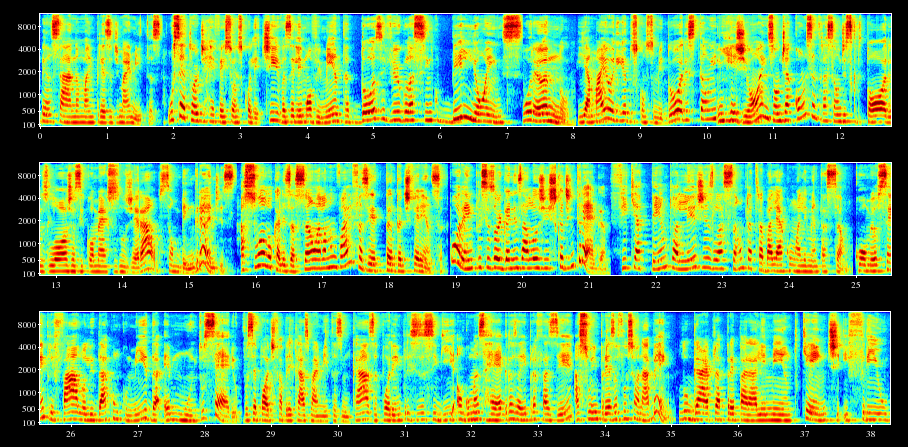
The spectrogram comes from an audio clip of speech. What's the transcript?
pensar numa empresa de marmitas. O setor de refeições coletivas, ele movimenta 12,5 bilhões por ano. E a maioria dos consumidores estão em regiões onde a concentração de escritórios, lojas e comércios no geral são bem grandes. A sua localização ela não vai fazer tanta diferença, porém precisa organizar a logística de entrega. Fique atento à legislação para trabalhar com alimentação. Como eu sempre falo, lidar com comida é muito sério. Você pode fabricar as marmitas em casa, porém precisa seguir algumas regras aí para fazer a sua empresa funcionar bem. Lugar para preparar alimento quente e frio,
